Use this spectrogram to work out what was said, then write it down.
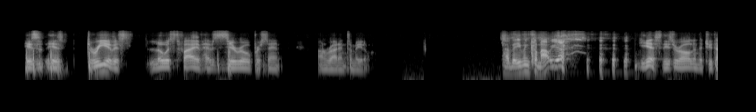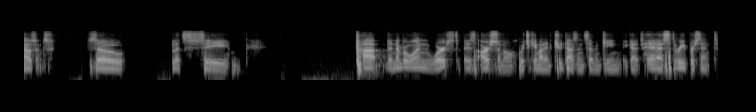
his his three of his lowest five have zero percent on Rotten Tomato. Have they even come out yet? Yes, these are all in the 2000s. So let's see. Top the number one worst is Arsenal, which came out in 2017. It got it has three percent.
